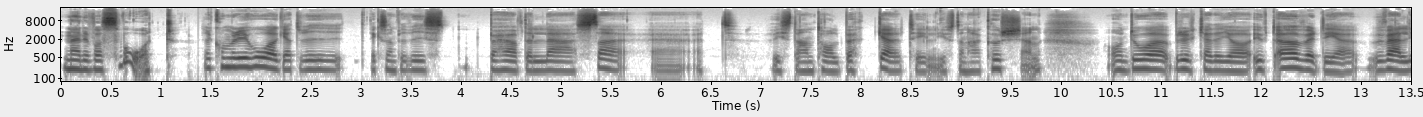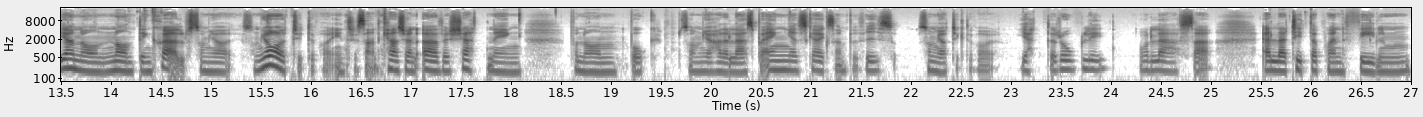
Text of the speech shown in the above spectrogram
när det var svårt? Jag kommer ihåg att vi exempelvis behövde läsa eh, ett visst antal böcker till just den här kursen. Och då brukade jag utöver det välja någon, någonting själv som jag, som jag tyckte var intressant. Kanske en översättning på någon bok som jag hade läst på engelska exempelvis. Som jag tyckte var jätterolig att läsa. Eller titta på en film.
